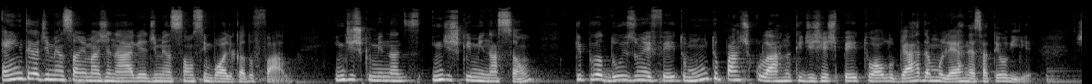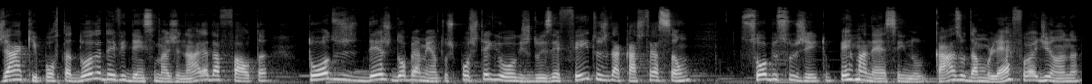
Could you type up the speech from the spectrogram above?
entre a dimensão imaginária e a dimensão simbólica do falo. Indiscrimina indiscriminação que produz um efeito muito particular no que diz respeito ao lugar da mulher nessa teoria, já que, portadora da evidência imaginária da falta, todos os desdobramentos posteriores dos efeitos da castração sobre o sujeito permanecem, no caso da mulher freudiana,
